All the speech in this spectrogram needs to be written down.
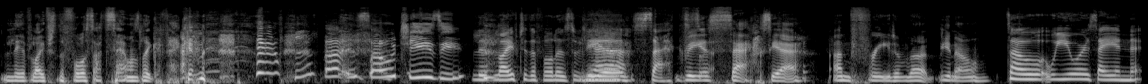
live life to the fullest. That sounds like a fucking. that is so cheesy. live life to the fullest via Yeah. sex. Via sex, yeah, and freedom. That you know. So you were saying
